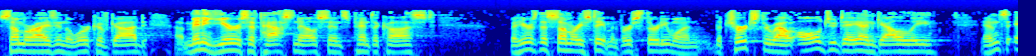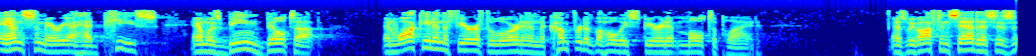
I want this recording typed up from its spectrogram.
summarizing the work of God. Uh, many years have passed now since Pentecost. But here's the summary statement, verse 31. The church throughout all Judea and Galilee and, and Samaria had peace and was being built up and walking in the fear of the Lord and in the comfort of the Holy Spirit, it multiplied. As we've often said, this is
